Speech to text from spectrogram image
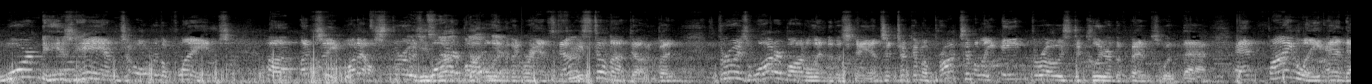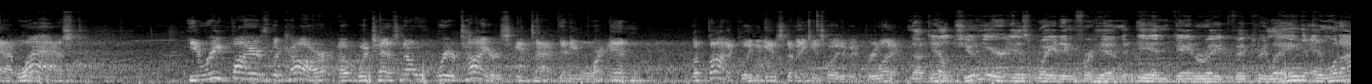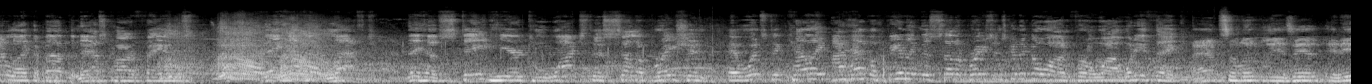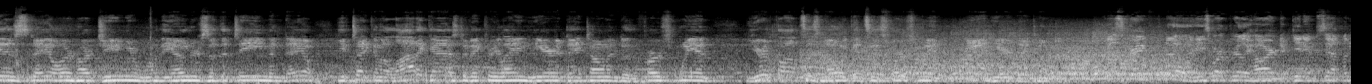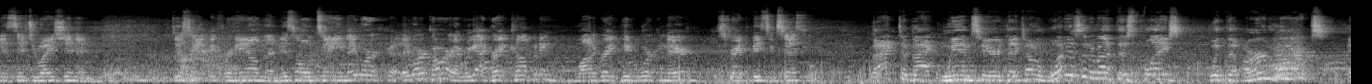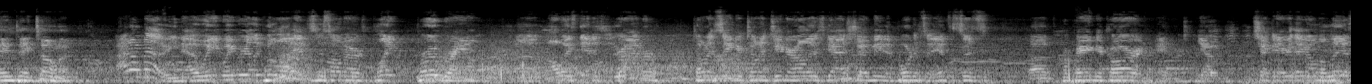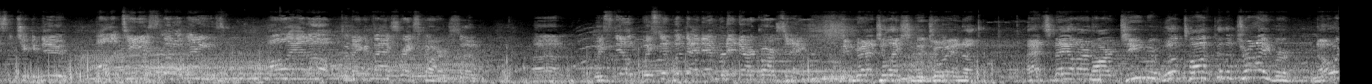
warmed his hands over the flames. Uh, let's see, what else? Threw his He's water bottle into the grandstand. He's still not done, but threw his water bottle into the stands. It took him approximately eight throws to clear the fence with that. And finally, and at last, he refires the car, uh, which has no rear tires intact anymore, and methodically begins to make his way to victory lane. Now, Dale Jr. is waiting for him in Gatorade Victory Lane, and what I like about the NASCAR fans, they haven't left. They have stayed here to watch this celebration. And Winston Kelley, I have a feeling this celebration is going to go on for a while. What do you think? Absolutely, is it. It is Dale Earnhardt Jr., one of the owners of the team. And Dale, you've taken a lot of guys to victory lane here at Daytona to the first win. Your thoughts as Noah gets his first win and here at Daytona? It's great for Noah. He's worked really hard to get himself in this situation, and just happy for him and his whole team. They work they work hard. And we got great company, a lot of great people working there. It's great to be successful. Back-to-back wins here at Daytona. What is it about this place with the Earnhardts and Daytona? I don't know. You know, we, we really put a lot of emphasis on our plate program. Uh, always did as a driver. Tony Senior, Tony Junior, all those guys showed me the importance of emphasis of preparing your car and, and you know checking everything on the list that you can do. All the tedious little things all add up to make a fast race car. So um, we still we still put that effort into our car today. Congratulations to Joy and uh, That's Dale Earnhardt Jr. We'll talk to the driver, Noah.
